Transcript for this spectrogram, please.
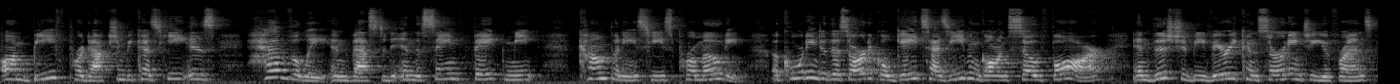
on beef production because he is heavily invested in the same fake meat companies he's promoting. According to this article, Gates has even gone so far, and this should be very concerning to you, friends.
